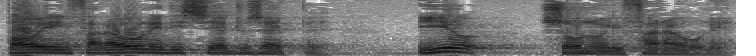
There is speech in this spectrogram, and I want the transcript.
Poi il faraone disse a Giuseppe, io sono il faraone,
